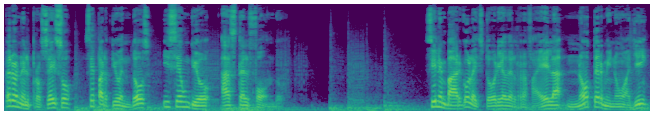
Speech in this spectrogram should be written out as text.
pero en el proceso se partió en dos y se hundió hasta el fondo. Sin embargo, la historia del Rafaela no terminó allí,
